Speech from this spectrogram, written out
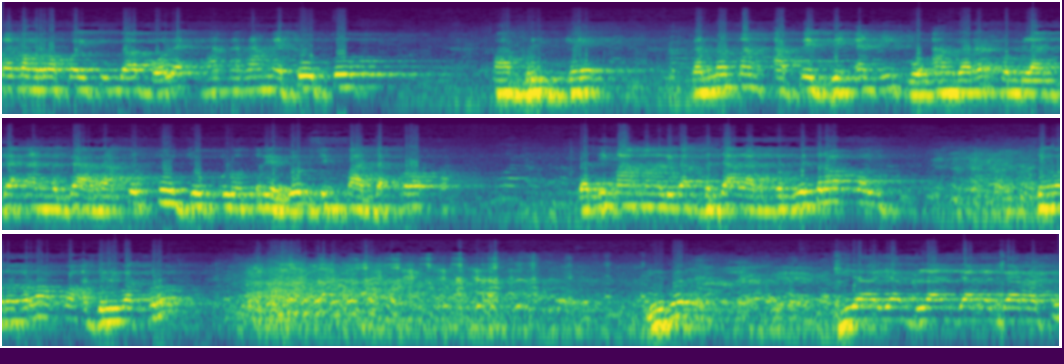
memang rokok itu nggak boleh, rame-rame tutup. Pabrik karena kan APBN itu anggaran pembelanjaan negara itu 70 triliun sing pajak rokok. Jadi mama liwat jalan berduit rokok itu. Sing orang rokok aja liwat perut. Iya Biaya belanja negara itu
